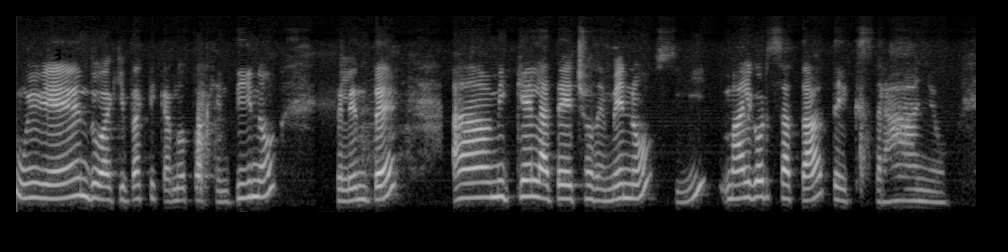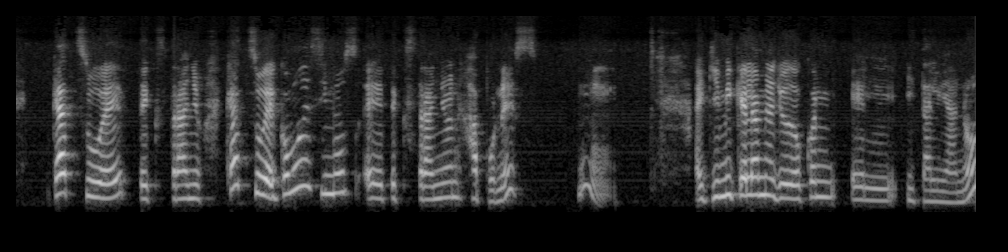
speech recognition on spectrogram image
muy bien. Dúa aquí practicando tu argentino. Excelente. A Miquela, te echo de menos. Sí. Malgor Sata, te extraño. Katsue, te extraño. Katsue, ¿cómo decimos eh, te extraño en japonés? Hmm. Aquí Miquela me ayudó con el italiano,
